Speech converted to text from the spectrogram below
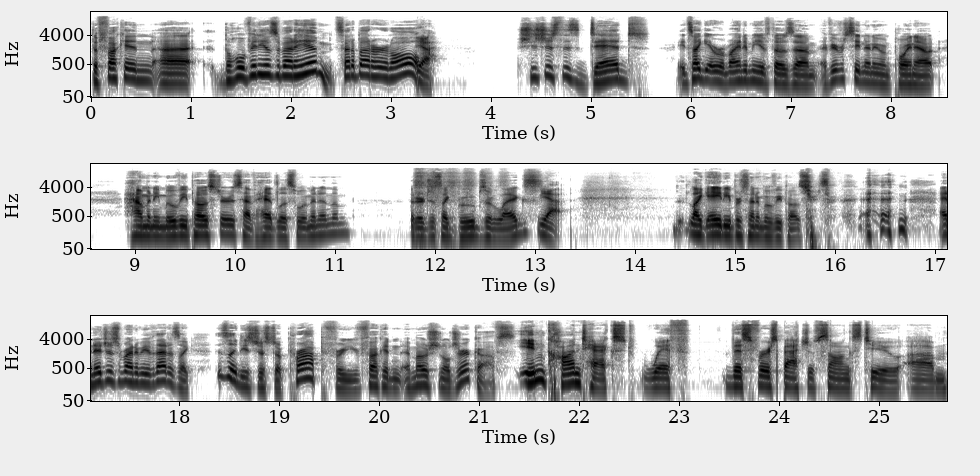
the fucking uh, the whole video's about him. It's not about her at all. Yeah. she's just this dead. It's like it reminded me of those. Um, have you ever seen anyone point out how many movie posters have headless women in them that are just like boobs or legs? Yeah. Like eighty percent of movie posters, and, and it just reminded me of that. It's like this lady's just a prop for your fucking emotional jerk offs. in context with this first batch of songs too um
